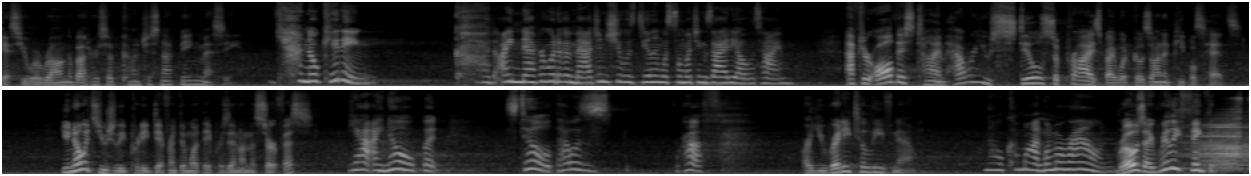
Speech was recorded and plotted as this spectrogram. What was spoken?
Guess you were wrong about her subconscious not being messy. Yeah, no kidding. God, I never would have imagined she was dealing with so much anxiety all the time. After all this time, how are you still surprised by what goes on in people's heads? You know it's usually pretty different than what they present on the surface. Yeah, I know, but still, that was rough. Are you ready to leave now? No, come on, one more round. Rose, I really think that.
